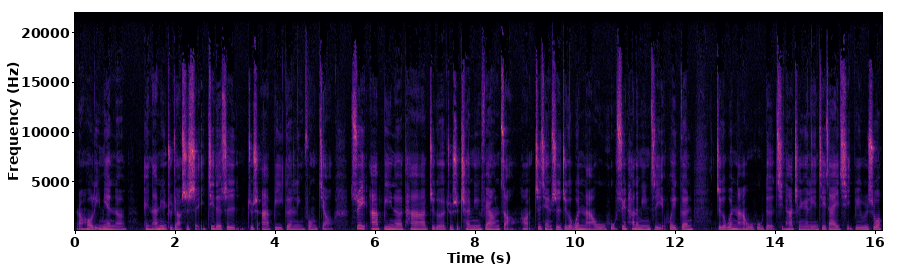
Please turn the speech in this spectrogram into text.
然后里面呢，诶，男女主角是谁？记得是就是阿 B 跟林凤娇。所以阿 B 呢，他这个就是成名非常早，哈，之前是这个温拿五虎，所以他的名字也会跟这个温拿五虎的其他成员连接在一起。比如说，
